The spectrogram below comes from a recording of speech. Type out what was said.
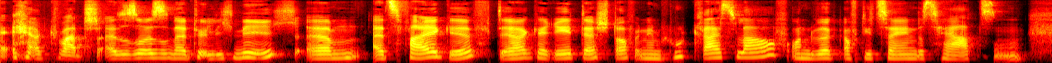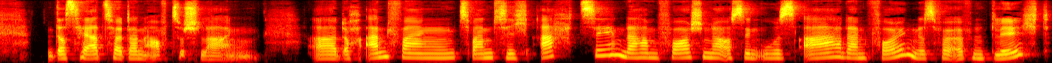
Ja, Quatsch. Also so ist es natürlich nicht. Ähm, als Fallgift ja, gerät der Stoff in den Blutkreislauf und wirkt auf die Zellen des Herzens das Herz hört dann auf zu schlagen. Äh, doch Anfang 2018, da haben Forschende aus den USA dann Folgendes veröffentlicht.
